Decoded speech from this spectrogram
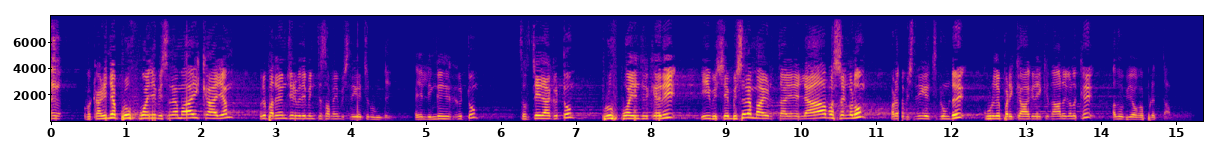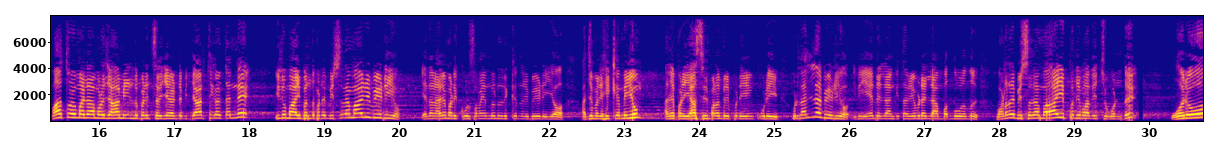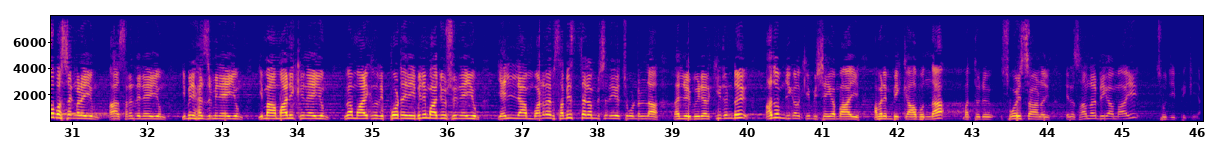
കഴിഞ്ഞ പ്രൂഫ് പോയിന്റ് വിശദമായി കാര്യം ഒരു പതിനഞ്ച് ഇരുപത് മിനിറ്റ് സമയം വിശദീകരിച്ചിട്ടുണ്ട്. അതിൽ ലിങ്ക് കിട്ടും ചെയ്താൽ കിട്ടും പ്രൂഫ് പോയിന്റിൽ കയറി ഈ വിഷയം വിശദമായി എടുത്താൽ എല്ലാ വശങ്ങളും അവിടെ വിശദീകരിച്ചിട്ടുണ്ട്. കൂടുതൽ പഠിക്കാൻ ആഗ്രഹിക്കുന്ന ആളുകൾക്ക് അത് ഉപയോഗപ്പെടുത്താം. മാത്രമല്ല നമ്മുടെ ജാമ്യയിൽ നിന്ന് പഠിച്ചറിയേണ്ട വിദ്യാർത്ഥികൾ തന്നെ ഇതുമായി ബന്ധപ്പെട്ട വിശദമായ വീഡിയോ എന്നാൽ അരമണിക്കൂർ സമയം നീണ്ടു നിൽക്കുന്ന ഒരു വീഡിയോ അജ്മൽ ഹിക്കമയും അതേപോലെ യാസിൻ പടമ്പിരിപ്പടിയും കൂടി ഒരു നല്ല വീഡിയോ. ഇത് ഏതെല്ലാം കിതാബ് എവിടെല്ലാം വന്നു എന്ന് വളരെ വിശദമായി പ്രതിപാദിച്ചുകൊണ്ട് ഓരോ വശങ്ങളെയും ആ സനദിനെയും ഇബിൻ ഹസ്മിനെയും ഇമാ മാലിക്കിനെയും ഇമാ മാലിക്കിന്റെ റിപ്പോർട്ടിനെ ഇബിൻ മാജൂഷിനെയും എല്ലാം വളരെ സവിസ്തരം വിശദീകരിച്ചുകൊണ്ടുള്ള നല്ലൊരു വീഡിയോ ഇറക്കിയിട്ടുണ്ട്. അതും നിങ്ങൾക്ക് വിഷയമായി അവലംബിക്കാവുന്ന മറ്റൊരു സോഴ്സാണ് എന്ന് സാന്ദർഭികമായി സൂചിപ്പിക്കുക.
